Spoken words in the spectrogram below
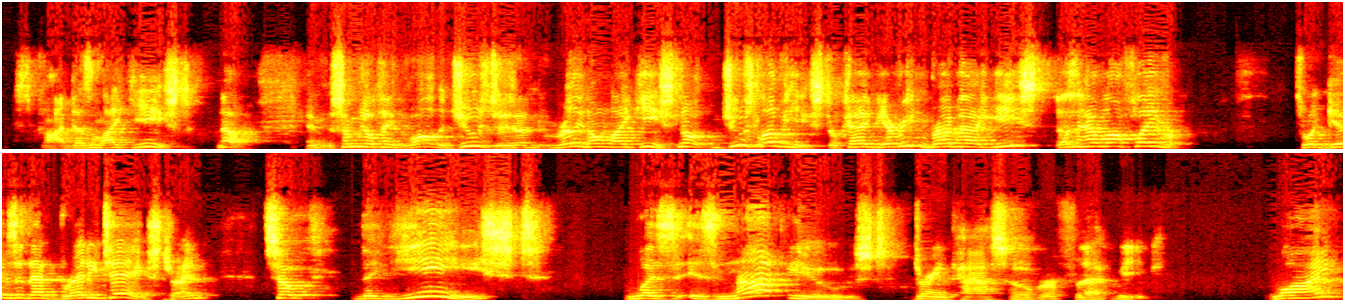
Because God doesn't like yeast. No. And some people think, well, the Jews really don't like yeast. No, Jews love yeast, okay? Have you ever eaten bread without yeast? It doesn't have a lot of flavor. It's what gives it that bready taste, right? So the yeast was is not used during Passover for that week. Why?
